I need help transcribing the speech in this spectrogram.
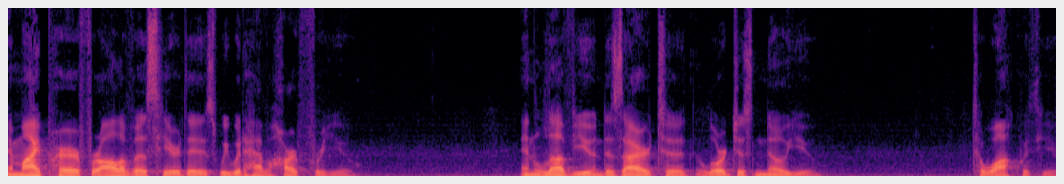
And my prayer for all of us here is we would have a heart for you and love you and desire to, Lord, just know you, to walk with you.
